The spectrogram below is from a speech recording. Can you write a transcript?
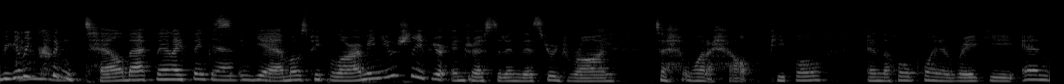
really I couldn't tell back then. I think yeah. yeah, most people are. I mean, usually if you're interested in this, you're drawn to want to help people. And the whole point of Reiki and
